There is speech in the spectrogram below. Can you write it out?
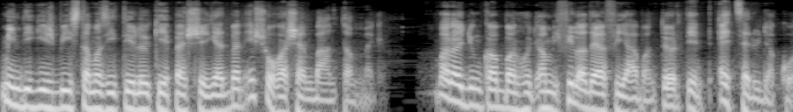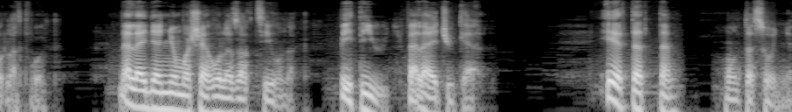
Mindig is bíztam az ítélő képességedben, és sohasem bántam meg. Maradjunk abban, hogy ami Filadelfiában történt, egyszerű gyakorlat volt. Ne legyen nyoma sehol az akciónak. Piti ügy, felejtsük el. Értettem, mondta Szonya.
